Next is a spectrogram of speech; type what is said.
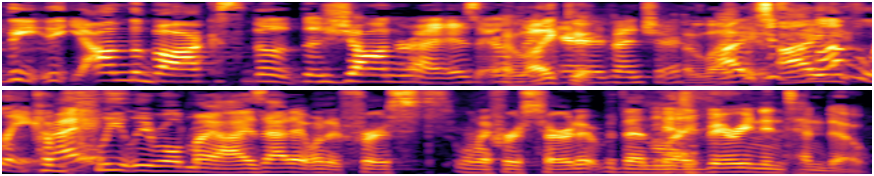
The, on the box, the, the genre is open like air it. adventure. I like Which it. is I lovely, right? completely rolled my eyes at it when it first when I first heard it, but then It's like very Nintendo.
